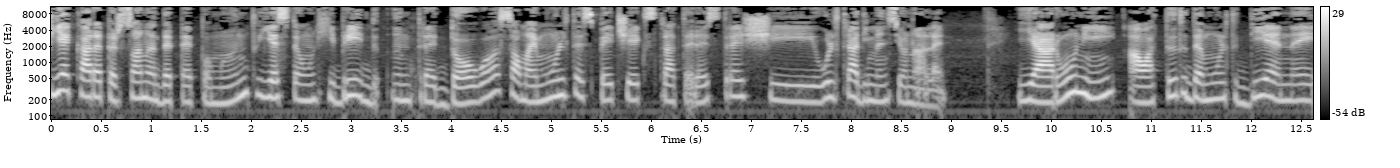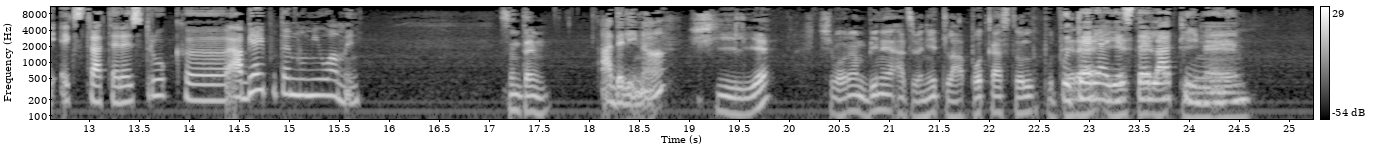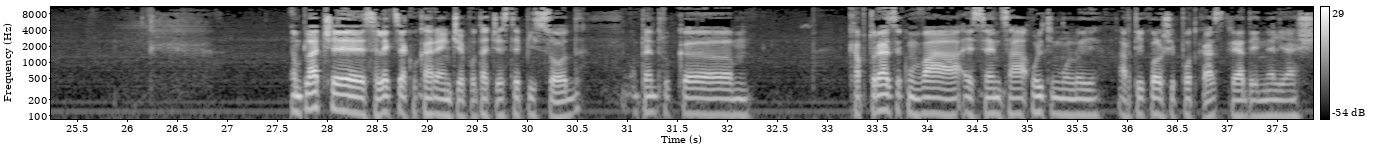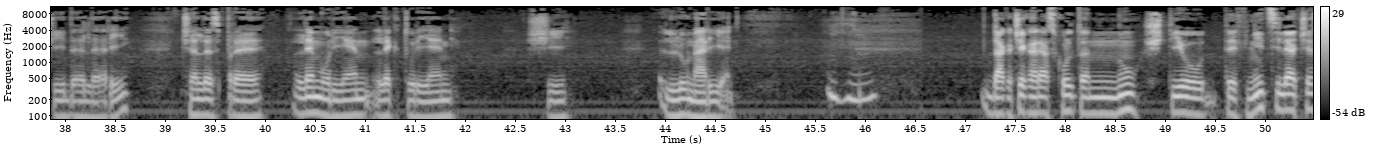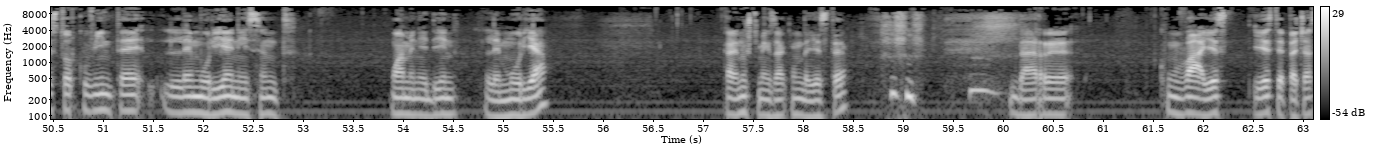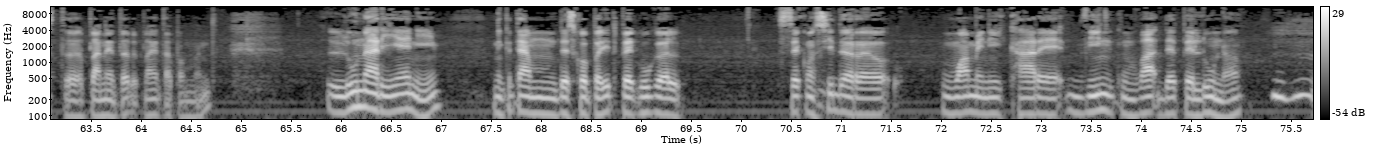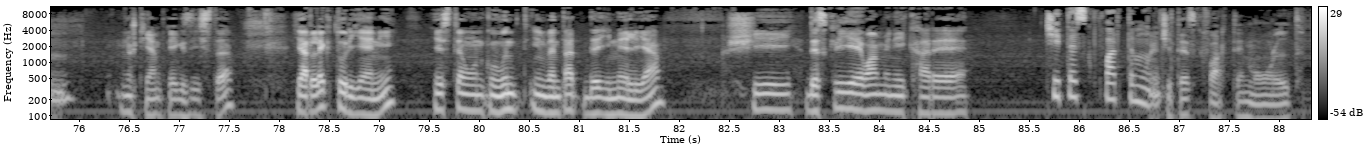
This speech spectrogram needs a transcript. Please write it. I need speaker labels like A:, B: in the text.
A: fiecare persoană de pe Pământ este un hibrid între două sau mai multe specii extraterestre și ultradimensionale. Iar unii au atât de mult DNA extraterestru că abia îi putem numi oameni.
B: Suntem
A: Adelina
B: și Ilie și vă urăm bine ați venit la podcastul Puterea,
A: Puterea este la tine.
B: Îmi place selecția cu care ai început acest episod pentru că capturează cumva esența ultimului articol și podcast creat de Inelia și de Larry, cel despre lemurieni, lecturieni și lunarieni.
A: Mhm.
B: Dacă cei care ascultă nu știu definițiile acestor cuvinte, lemurienii sunt oamenii din Lemuria, care nu știm exact unde este, dar uh, cumva este, este pe această planetă, pe planeta Pământ. Lunarienii, din câte am descoperit pe Google, se consideră oamenii care vin cumva de pe lună,
A: Mhm.
B: nu știam că există, iar lecturienii este un cuvânt inventat de Inelia și descrie oamenii care
A: Citesc foarte mult.
B: citesc foarte mult.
